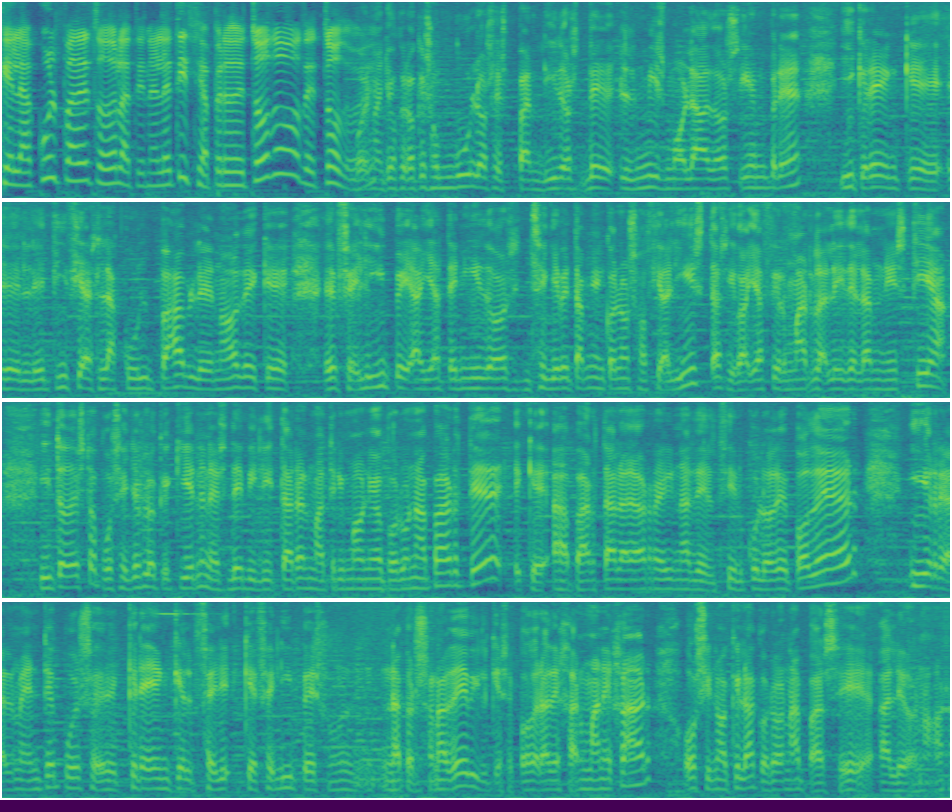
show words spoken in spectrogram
que la culpa de todo la tiene Leticia, pero de todo, de todo. ¿eh? Bueno, yo creo que son bulos expandidos del mismo lado siempre y creen que eh, Leticia es la culpable, ¿no? De que eh, Felipe haya tenido, se lleve también con los socialistas y vaya a firmar la ley de la amnistía y todo esto, pues ellos lo que quieren es debilitar el matrimonio por una parte, que apartar a la reina del círculo de poder y realmente pues eh, creen que, el que Felipe es un- una persona débil que se podrá dejar manejar o si no que la corona pase a Leonor.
